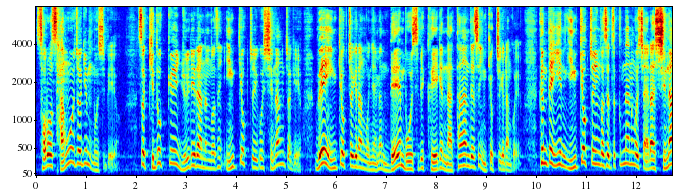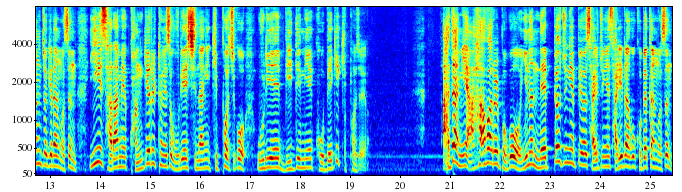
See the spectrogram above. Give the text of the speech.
서로 상호적인 모습이에요. 그래서 기독교의 윤리라는 것은 인격적이고 신앙적이에요. 왜 인격적이라는 거냐면 내 모습이 그에게 나타난 데서 인격적이라는 거예요. 근데 이 인격적인 것에서 끝나는 것이 아니라 신앙적이라는 것은 이 사람의 관계를 통해서 우리의 신앙이 깊어지고 우리의 믿음의 고백이 깊어져요. 아담이 하와를 보고 이는 내 뼈 중에 뼈, 살 중에 살이라고 고백하는 것은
